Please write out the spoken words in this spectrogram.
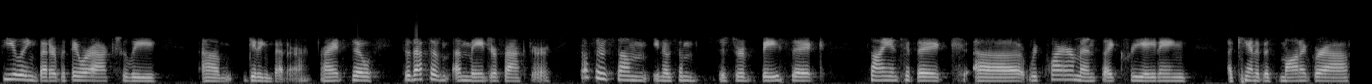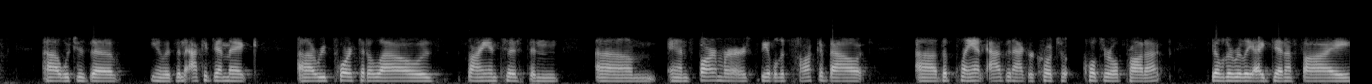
feeling better, but they were actually um, getting better, right? So, so that's a, a major factor. There's also some, you know, some sort of basic scientific uh, requirements like creating a cannabis monograph, uh, which is a, you know, is an academic uh, report that allows scientists and um, and farmers to be able to talk about uh, the plant as an agricultural product, to be able to really identify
